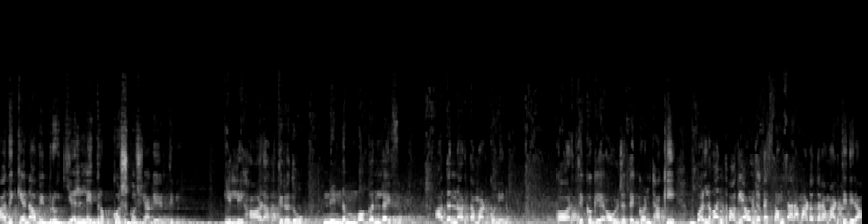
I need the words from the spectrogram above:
ಅದಕ್ಕೆ ನಾವಿಬ್ರು ಎಲ್ಲಿದ್ರೂ ಖುಷಿ ಖುಷಿಯಾಗೇ ಇರ್ತೀವಿ. ಇಲ್ಲಿ ಹಾಳಾಗ್ತಿರೋದು ನಿನ್ನ ಮಗನ್ ಲೈಫು. ಅದನ್ನ ಅರ್ಥ ಮಾಡ್ಕೊ ನೀನು. ಕಾರ್ತಿಕ್ಗೆ ಅವಳ ಜೊತೆ ಗಂಟು ಹಾಕಿ ಬಲವಂತವಾಗಿ ಅವಳ ಜೊತೆ ಸಂಸಾರ ಮಾಡೋ ಥರ ಮಾಡ್ತಿದ್ದೀರಾ?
